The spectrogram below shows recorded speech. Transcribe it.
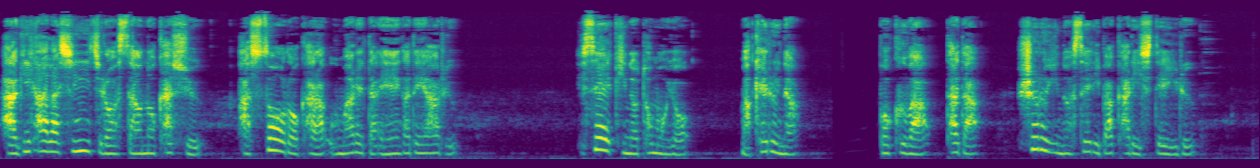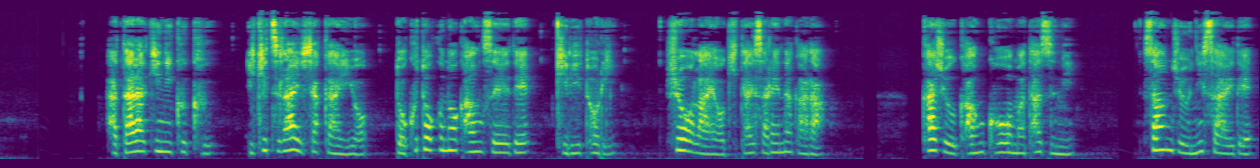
萩原慎一郎さんの歌手、発想路から生まれた映画である。非世紀の友よ、負けるな。僕はただ種類の競りばかりしている。働きにくく、生きづらい社会を独特の感性で切り取り、将来を期待されながら、歌手観光を待たずに、32歳で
